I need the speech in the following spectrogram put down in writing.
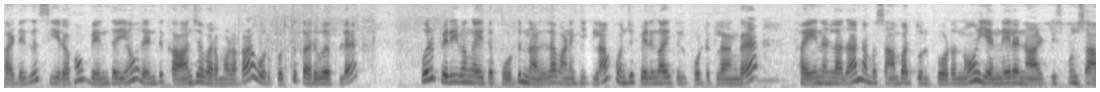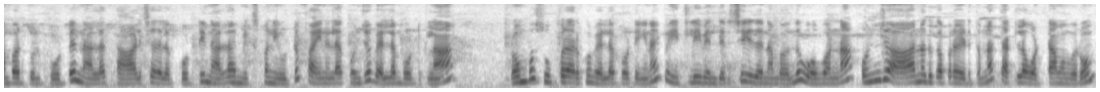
கடுகு சீரகம் வெந்தயம் ரெண்டு காஞ்ச வரமிளகா ஒரு கொத்து கருவேப்பிலை ஒரு பெரிய வெங்காயத்தை போட்டு நல்லா வணக்கிக்கலாம். கொஞ்சம் பெருங்காயத்தூள் போட்டுக்கலாங்க. ஃபைனலாக தான் நம்ம சாம்பார் தூள் போடணும். எண்ணெயில் நாலு டீஸ்பூன் சாம்பார் தூள் போட்டு நல்லா தாளித்து அதில் கொட்டி நல்லா மிக்ஸ் பண்ணி விட்டு ஃபைனலாக கொஞ்சம் வெல்லம் போட்டுக்கலாம். ரொம்ப சூப்பராக இருக்கும் வெள்ளை போட்டிங்கன்னா. இப்போ இட்லி வெந்துருச்சு. இதை நம்ம வந்து ஒவ்வொன்றா கொஞ்சம் ஆறுனதுக்கப்புறம் எடுத்தோம்னா தட்டில் ஒட்டாமல் வரும்.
